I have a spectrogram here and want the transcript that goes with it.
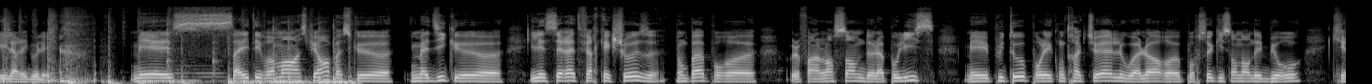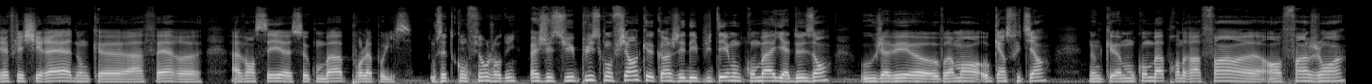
il a rigolé. Mais ça a été vraiment inspirant parce que euh, il m'a dit que euh, il essaierait de faire quelque chose, non pas pour euh, enfin l'ensemble de la police, mais plutôt pour les contractuels ou alors pour ceux qui sont dans des bureaux, qui réfléchiraient donc à faire avancer ce combat pour la police. Vous êtes confiant aujourd'hui? Bah, Je suis plus confiant que quand j'ai débuté mon combat il y a deux ans, où j'avais vraiment aucun soutien. Donc mon combat prendra fin en fin juin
